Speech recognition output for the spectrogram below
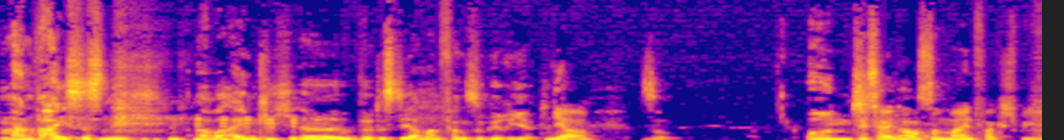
man weiß es nicht. aber eigentlich äh, wird es dir am Anfang suggeriert. Ja. So. Und Ist halt ähm, auch so ein Mindfuck-Spiel.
